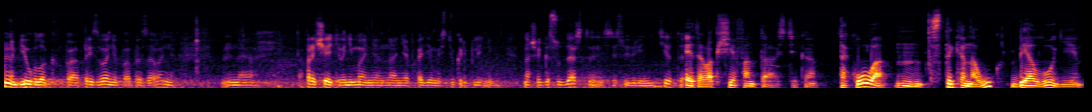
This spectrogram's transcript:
биолог по призванию, по образованию, обращаете внимание на необходимость укрепления нашей государственности, суверенитета. Это вообще фантастика. Такого стыка наук, биологии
